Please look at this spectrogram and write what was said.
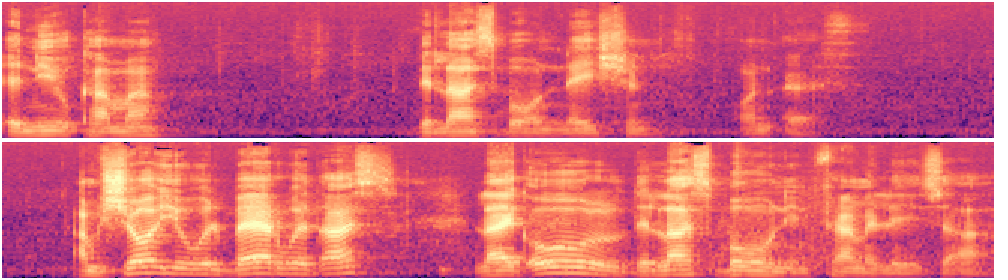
a newcomer, the last born nation on earth. I'm sure you will bear with us like all the last born in families are.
